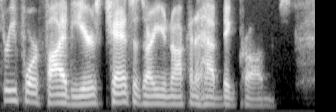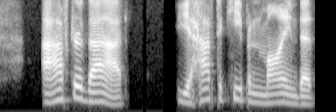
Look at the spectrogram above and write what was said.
three, four, five years, chances are you're not going to have big problems. After that, you have to keep in mind that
